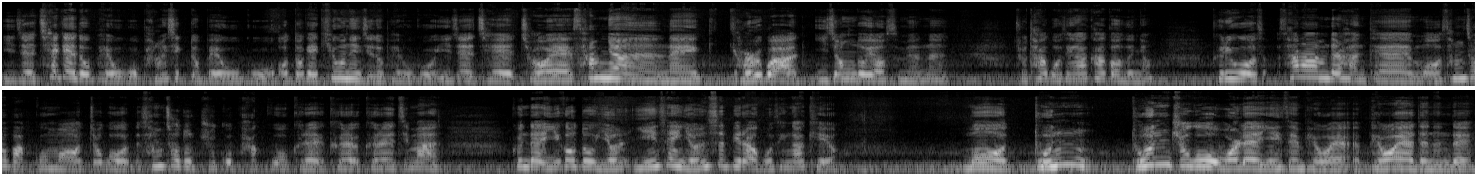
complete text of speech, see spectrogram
이제 체계도 배우고 방식도 배우고 어떻게 키우는지도 배우고 이제 제 저의 3년의 결과 이 정도였으면은 좋다고 생각하거든요. 그리고 사람들한테 뭐 상처받고 뭐 어쩌고 상처도 주고 받고 그래 그래 그래지만 근데 이것도 연, 인생 연습이라고 생각해요. 뭐 돈돈 주고 원래 인생 배워야 배워야 되는데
